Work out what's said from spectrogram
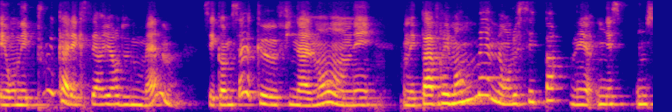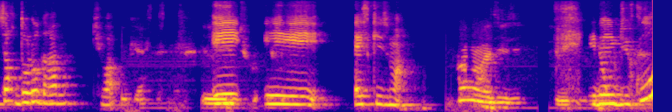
et on n'est plus qu'à l'extérieur de nous-mêmes. C'est comme ça que finalement, on n'est on pas vraiment nous-mêmes, on ne le sait pas. On est une, sorte d'hologramme, tu vois. Et, et, excuse-moi. Et donc, du coup,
